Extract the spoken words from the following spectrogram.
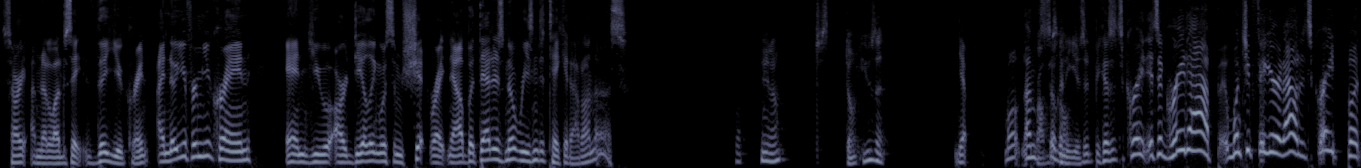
sorry, I'm not allowed to say the Ukraine. I know you're from Ukraine and you are dealing with some shit right now, but that is no reason to take it out on us. You know, just don't use it. Yep. Well, I'm Problem still going to use it because it's great. It's a great app. Once you figure it out, it's great. But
